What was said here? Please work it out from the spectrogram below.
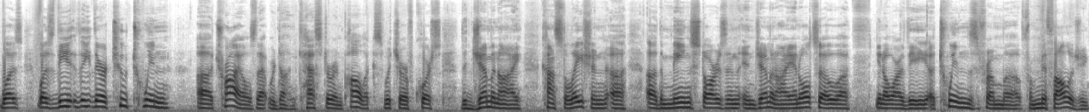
was was the, the there are two twin uh, trials that were done, Castor and Pollux, which are, of course, the Gemini constellation, uh, uh, the main stars in, in Gemini, and also, uh, you know, are the uh, twins from, uh, from mythology.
